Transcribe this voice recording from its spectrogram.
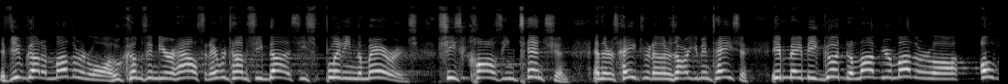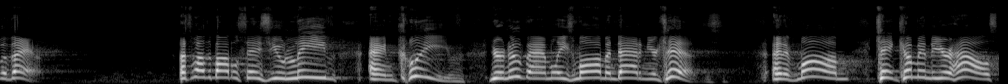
If you've got a mother in law who comes into your house and every time she does, she's splitting the marriage, she's causing tension, and there's hatred and there's argumentation, it may be good to love your mother in law over there. That's why the Bible says you leave and cleave your new family's mom and dad and your kids. And if mom can't come into your house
